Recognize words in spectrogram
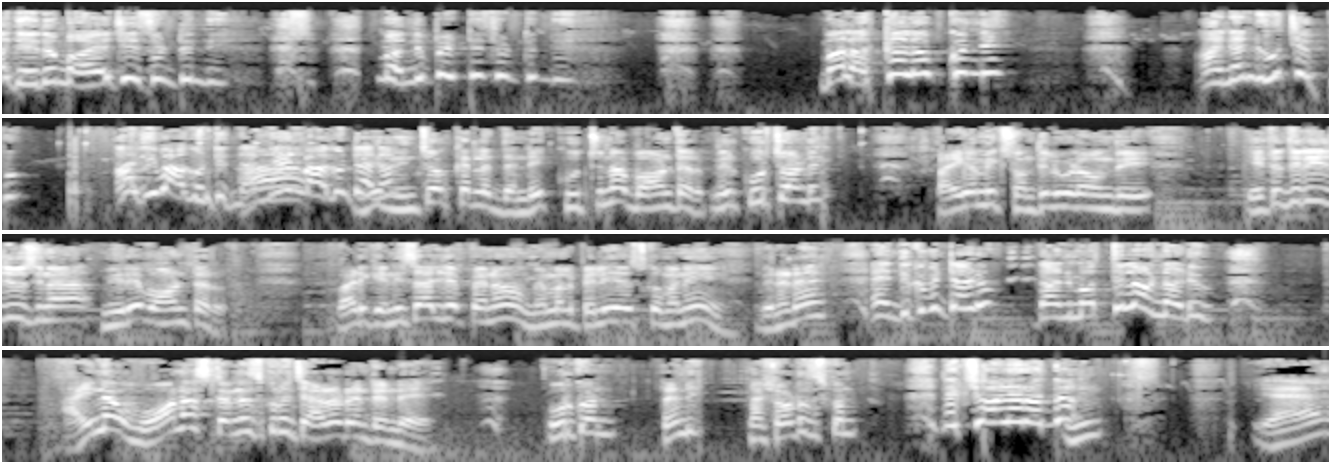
అదేదో మాయ చేసి ఉంటుంది మందు పెట్టేసి ఉంటుంది వాళ్ళ అక్క ఒప్పుకుంది. అయినా నువ్వు చెప్పు. అది బాగుంటుందా? నేను బాగుంటానా? నించొక్కర్లేదండి. కూర్చున్నా బాగుంటారు. మీరు కూర్చోండి. పైగా మీకు సొంతలు కూడా ఉంది. ఎటు తిరిగి చూసినా మీరే బాగుంటారు. వాడికి ఎన్నిసార్లు చెప్పాను మిమ్మల్ని పెళ్ళి చేసుకోమని వినడే? ఎందుకు వింటాడు? దాని మొత్తంలో ఉన్నాడు. అయినా ఓనర్స్ టెన్నిస్ గురించి ఆడాడంటండి. ఊరుకోండి. రండి. నా షోల్డర్ తీసుకోండి. నాకు షోల్డర్ వద్దా. ఏ?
